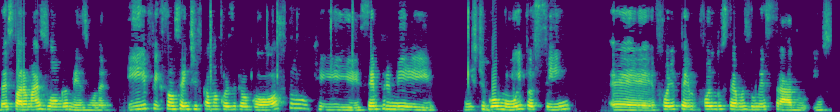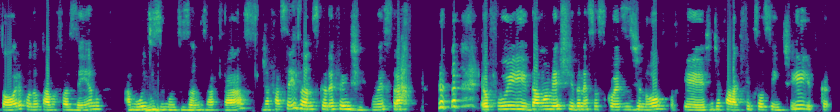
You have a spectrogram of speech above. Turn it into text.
da história mais longa mesmo, né. E ficção científica é uma coisa que eu gosto, que sempre me, me instigou muito, assim, é, foi, tem, foi um dos temas do mestrado em História, quando eu estava fazendo, há muitos e muitos anos atrás. Já faz seis anos que eu defendi o mestrado. eu fui dar uma mexida nessas coisas de novo, porque a gente ia falar de ficção científica,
